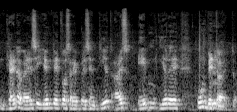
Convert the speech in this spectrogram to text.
in keiner Weise irgendetwas repräsentiert als eben ihre Unbedeutung.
